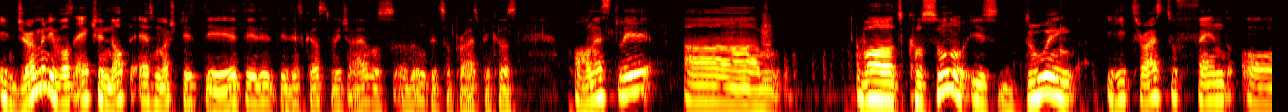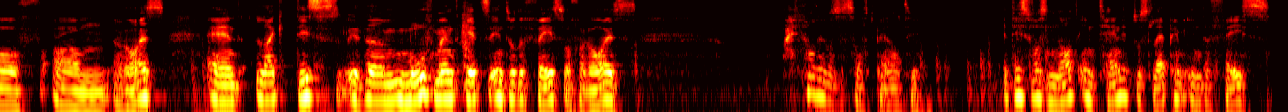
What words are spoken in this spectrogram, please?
in Germany was actually not as much discussed, which I was a little bit surprised because honestly, um, what Kossounou is doing, he tries to fend off um, Reus and like this, the movement gets into the face of Reus. I thought it was a soft penalty. This was not intended to slap him in the face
